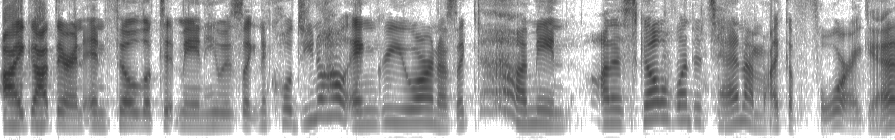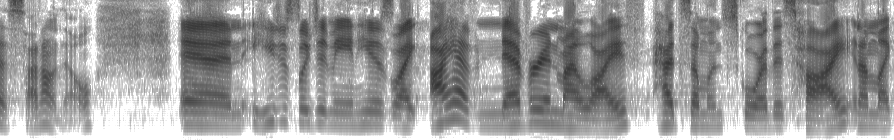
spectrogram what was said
I got there, and, and Phil looked at me and he was like, Nicole, do you know how angry you are? And I was like, nah, I mean, mean, on a scale of one to 10, I'm like a four, I guess. I don't know. And he just looked at me and he was like, I have never in my life had someone score this high. And I'm like,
